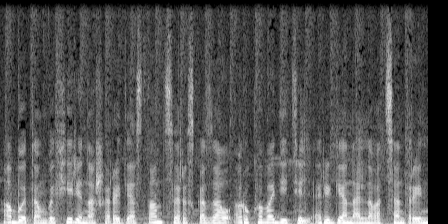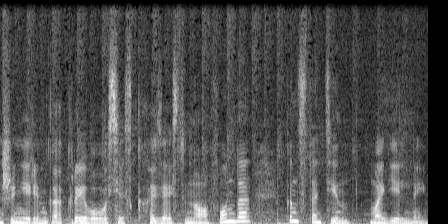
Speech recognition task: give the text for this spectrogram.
Об этом в эфире нашей радиостанции рассказал руководитель регионального центра инжиниринга Краевого сельскохозяйственного фонда Константин Могильный.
